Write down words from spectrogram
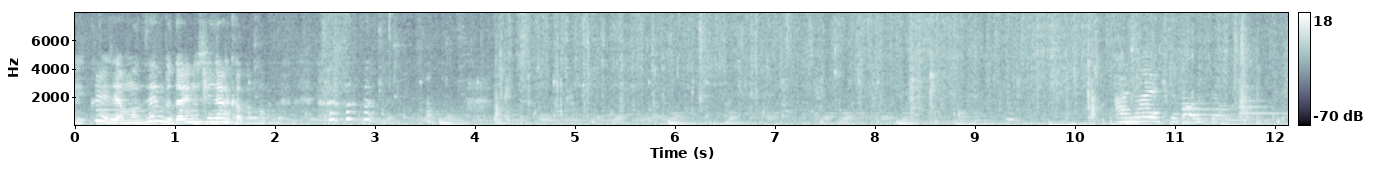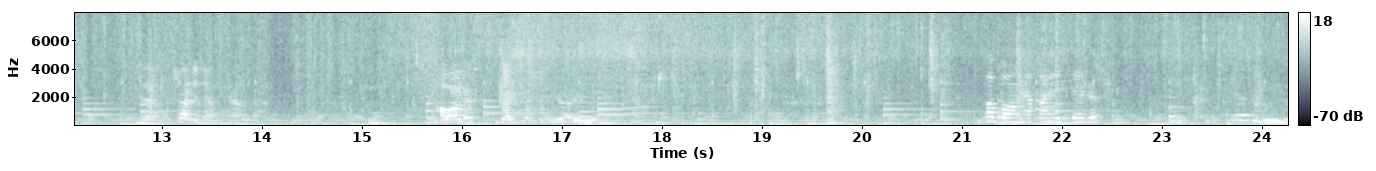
びっくりしたよ。もう全部台無しになるかと思ったあのアイスがお上ねおしゃれだよね。変わる？大丈いやいいよ。パパお腹減ってる？ちょっといいよ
